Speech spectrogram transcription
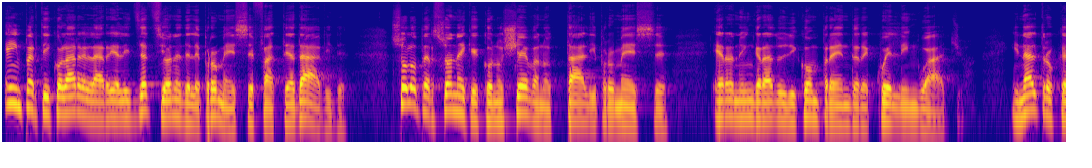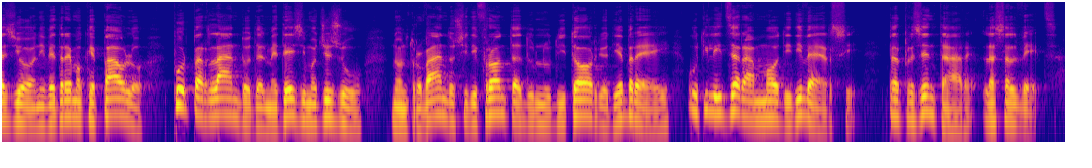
e in particolare la realizzazione delle promesse fatte a Davide. Solo persone che conoscevano tali promesse erano in grado di comprendere quel linguaggio. In altre occasioni vedremo che Paolo, pur parlando del medesimo Gesù, non trovandosi di fronte ad un uditorio di ebrei, utilizzerà modi diversi per presentare la salvezza.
